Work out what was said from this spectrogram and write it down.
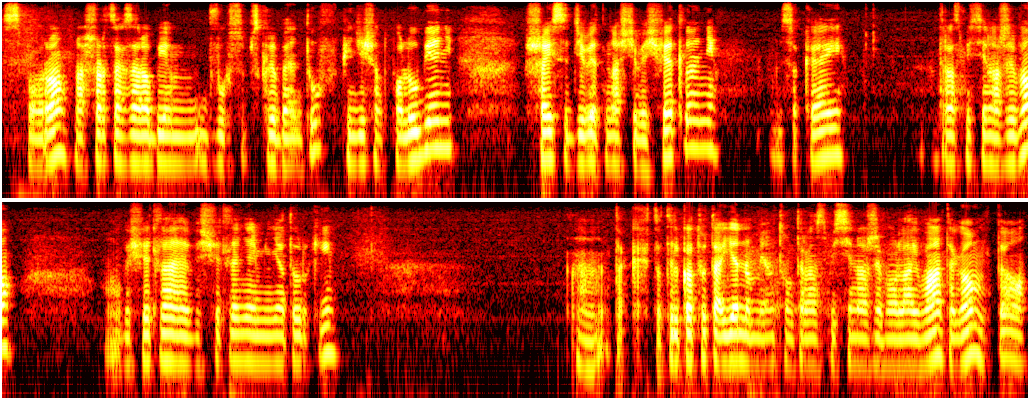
Sporo. Na shortsach zarobiłem dwóch subskrybentów, 50 polubień, 619 wyświetleń. Jest ok. Transmisja na żywo. Wyświetle, wyświetlenia miniaturki. E, Tak, to tylko tutaj jedną miałem tą transmisję na żywo live'a tego, to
